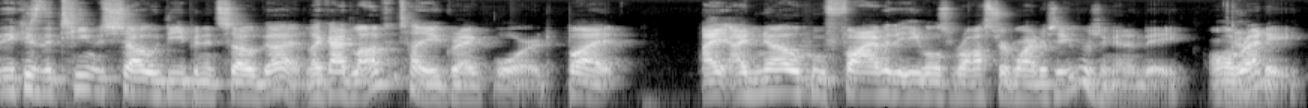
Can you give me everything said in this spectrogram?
because the team is so deep and it's so good. Like I'd love to tell you Greg Ward, but I, I know who five of the Eagles rostered wide receivers are gonna be already.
